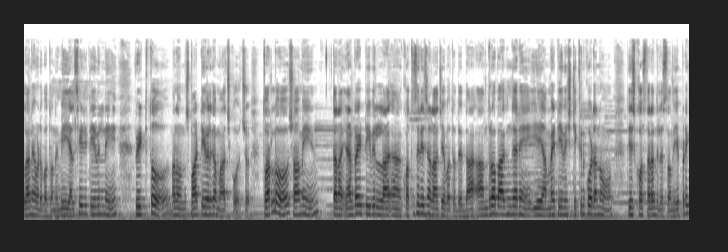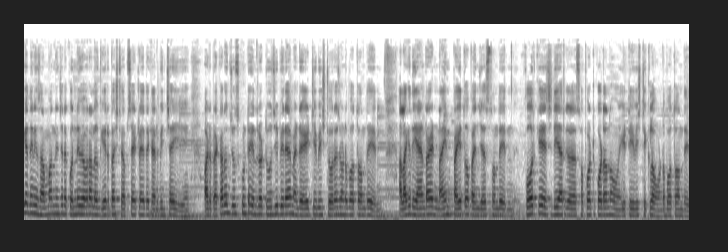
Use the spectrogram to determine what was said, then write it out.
అలానే ఉండబోతుంది. మీ ఎల్సీడీ టీవీలని వీటితో మనం స్మార్ట్ టీవీలుగా మార్చుకోవచ్చు. త్వరలో షామీ తన ఆండ్రాయిడ్ టీవీ కొత్త సిరీస్ని లాంచ్ చేయబోతుంది. దా అందులో భాగంగానే ఈ అమ్మాయి టీవీ స్టిక్ని కూడాను తీసుకొస్తారని తెలుస్తుంది. ఇప్పటికే దీనికి సంబంధించిన కొన్ని వివరాలు గేర్ బెస్ట్ వెబ్సైట్లో అయితే కనిపించాయి. వాటి ప్రకారం చూసుకుంటే ఇందులో two GB RAM and eight GB storage ఉండబోతోంది. అలాగే ఇది ఆండ్రాయిడ్ నైన్ పైతో పనిచేస్తుంది. ఫోర్ కే హెచ్డిఆర్ సపోర్ట్ కూడాను ఈ టీవీ స్టిక్లో ఉండబోతోంది.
